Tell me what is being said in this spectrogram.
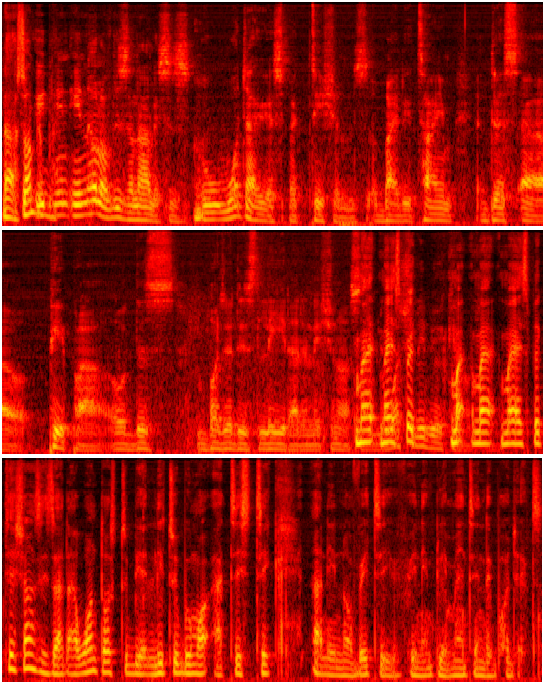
Now, some in, in, in, all of this analysis, what are your expectations by the time this uh, paper or this budget is laid at the National Assembly? My, my, my, my, my, expectations is that I want us to be a little bit more artistic and innovative in implementing the budget.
